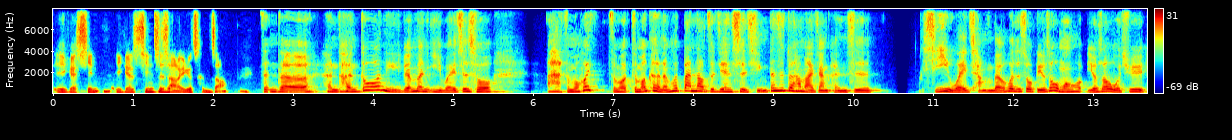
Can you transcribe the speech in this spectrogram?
一个心一个心智上的一个成长。真的很很多，你原本以为是说啊，怎么会怎么怎么可能会办到这件事情？但是对他们来讲，可能是习以为常的，或者说，比如说我们有时候我去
